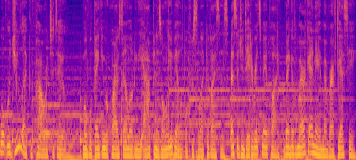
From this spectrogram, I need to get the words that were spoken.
What would you like the power to do? Mobile banking requires downloading the app and is only available for select devices. Message and data rates may apply. Bank of America and a member FDIC.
